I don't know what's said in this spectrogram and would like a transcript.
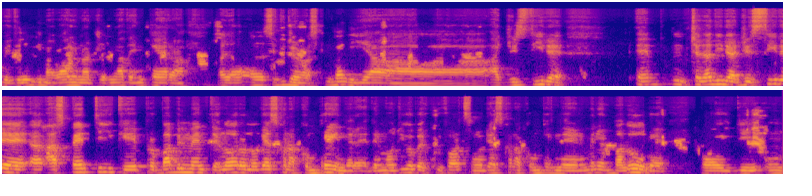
vederli magari una giornata intera eh, seduti in una scrivania a, a gestire eh, c'è da dire a gestire eh, aspetti che probabilmente loro non riescono a comprendere, del motivo per cui forse non riescono a comprendere nemmeno il valore poi di un,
